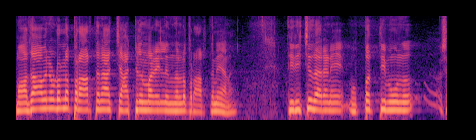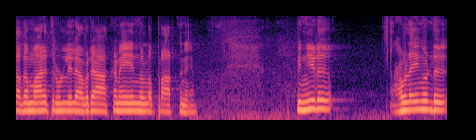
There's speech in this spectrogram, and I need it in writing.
മാതാവിനോടുള്ള പ്രാർത്ഥന ചാറ്റൽ മഴയിൽ നിന്നുള്ള പ്രാർത്ഥനയാണ്. തിരിച്ചു തരണേ മുപ്പത്തിമൂന്ന് ശതമാനത്തിനുള്ളിൽ അവരാക്കണേ എന്നുള്ള പ്രാർത്ഥനയും പിന്നീട് അവളെയും കൊണ്ട്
